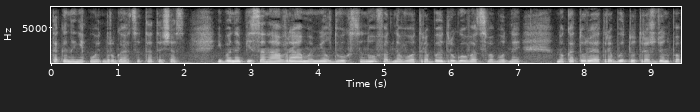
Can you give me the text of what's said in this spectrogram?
так и ныне, ой, другая цитата сейчас. Ибо написано, Авраам имел двух сынов, одного от рабы, а другого от свободной, но который от рабы, тот рожден по,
